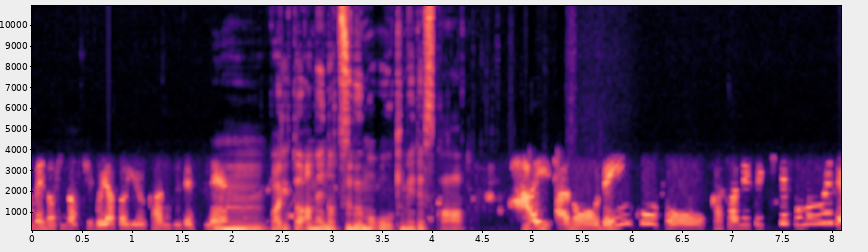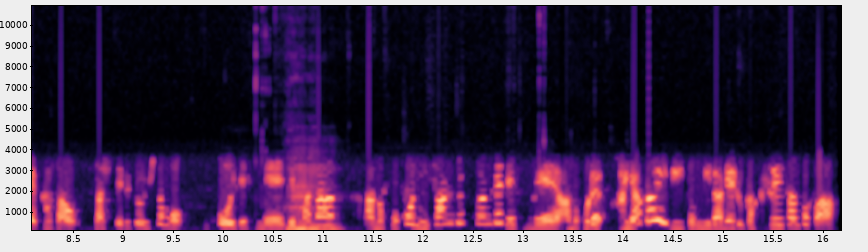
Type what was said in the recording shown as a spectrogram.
雨の日の渋谷という感じですね。うん割と雨の粒も大きめですか？はい、あのレインコートを重ねてきて、その上で傘を差しているという人も多いですね。で、うん。また、あのここ2、30分でですね、あのこれ、早帰りと見られる学生さんとか、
